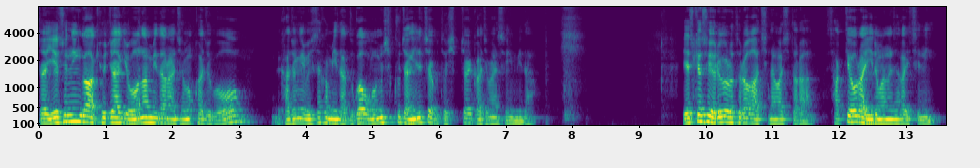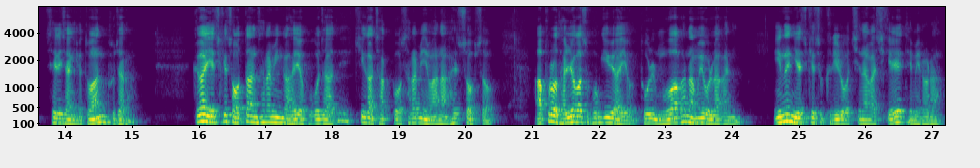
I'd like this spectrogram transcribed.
자, 예수님과 교제하기 원합니다라는 제목 가지고 우리 가정 예배 시작합니다. 누가복음 19장 1절부터 10절까지 말씀입니다. 예수께서 여리고로 들어가 지나가시더라. 사개오라 이름하는 자가 있으니 세리장이요 또한 부자라. 그가 예수께서 어떠한 사람인가 하여 보고자 하되 키가 작고 사람이 많아 할 수 없어 앞으로 달려가서 보기 위하여 돌 무화과 나무에 올라가니 이는 예수께서 그리로 지나가시게 되밀어라.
